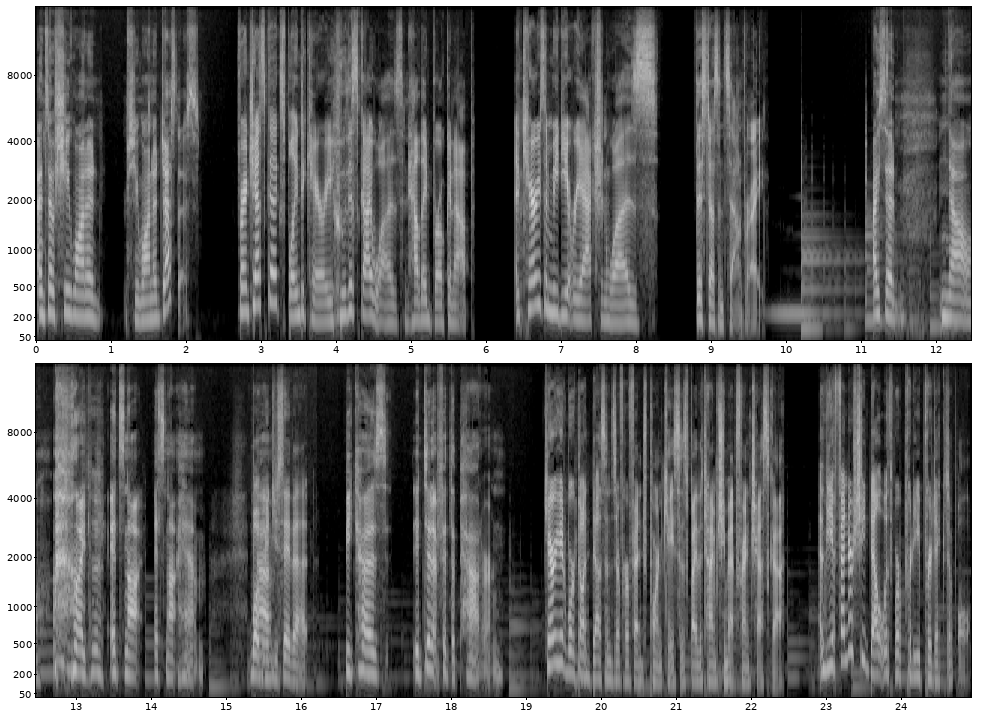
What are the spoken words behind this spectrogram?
And so she wanted she wanted justice. Francesca explained to Carrie who this guy was and how they'd broken up. And Carrie's immediate reaction was, this doesn't sound right. I said, no, like it's not, it's not him. What um, made you say that? Because it didn't fit the pattern. Carrie had worked on dozens of her revenge porn cases by the time she met Francesca, and the offenders she dealt with were pretty predictable.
